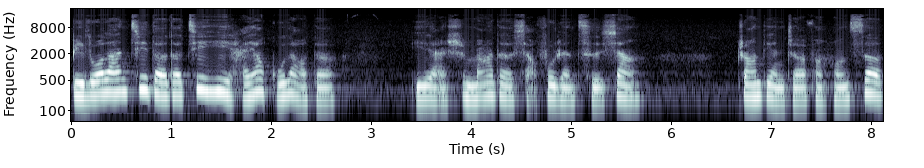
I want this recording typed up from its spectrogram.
比罗兰记得的记忆还要古老的，依然是妈的小妇人瓷像，装点着粉红色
